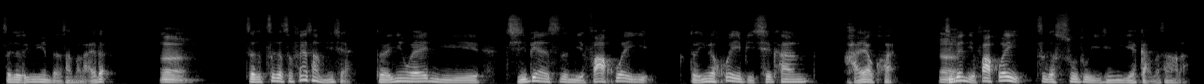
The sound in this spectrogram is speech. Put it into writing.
这个运营本上面来的。嗯，这个这个是非常明显。对，因为你即便是你发会议，对，因为会议比期刊还要快，即便你发会议，这个速度已经也赶不上了。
